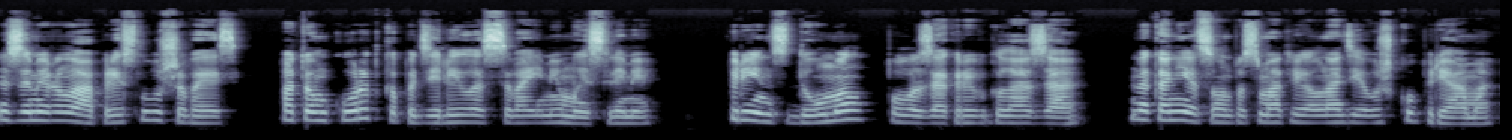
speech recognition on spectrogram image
замерла, прислушиваясь. Потом коротко поделилась своими мыслями. Принц думал, полузакрыв глаза. Наконец он посмотрел на девушку прямо.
